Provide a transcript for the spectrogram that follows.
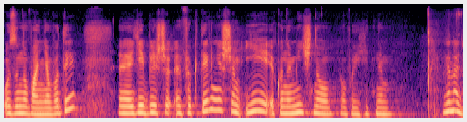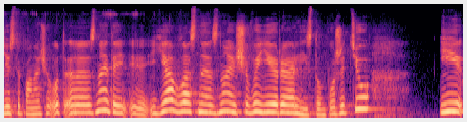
озонування води є більш ефективнішим і економічно вигідним. Геннадію Степановичу, от знаєте, я власне знаю, що ви є реалістом по життю, і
